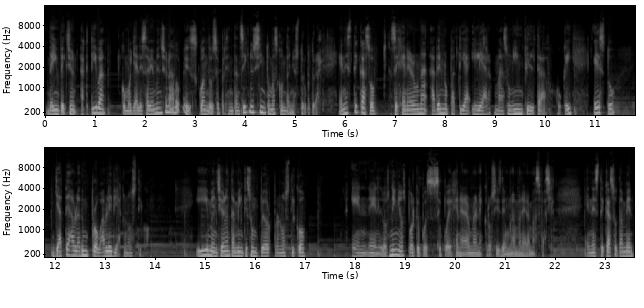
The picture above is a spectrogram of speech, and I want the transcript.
de infección activa, como ya les había mencionado, es cuando se presentan signos y síntomas con daño estructural. En este caso, se genera una adenopatía ilear más un infiltrado, ¿ok? Esto ya te habla de un probable diagnóstico. Y mencionan también que es un peor pronóstico en, en, los niños porque pues se puede generar una necrosis de una manera más fácil. En este caso también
